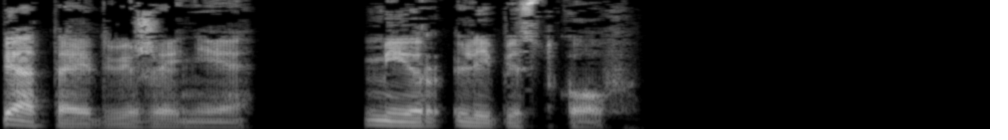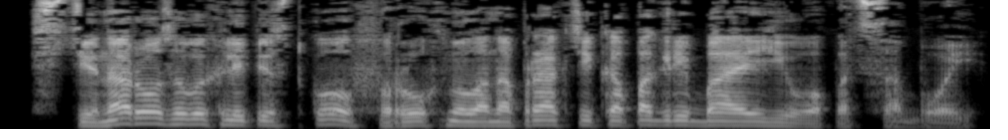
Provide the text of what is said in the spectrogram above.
Пятое движение. Мир лепестков. Стена розовых лепестков рухнула на практика, погребая его под собой.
